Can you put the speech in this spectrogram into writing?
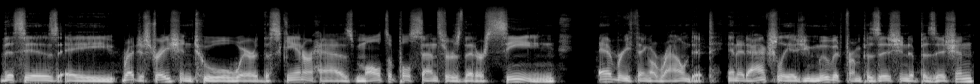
This is a registration tool where the scanner has multiple sensors that are seeing everything around it. And it actually, as you move it from position to position,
